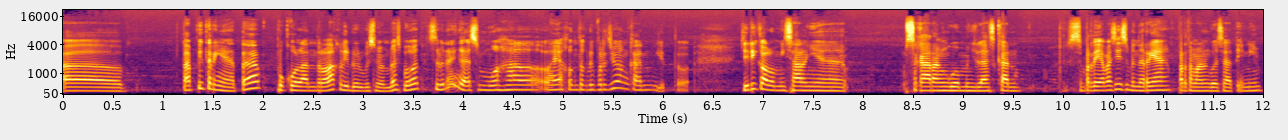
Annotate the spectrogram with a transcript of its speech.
Uh, tapi ternyata pukulan telak di 2019 bahwa sebenarnya nggak semua hal layak untuk diperjuangkan gitu. Jadi kalau misalnya sekarang gue menjelaskan seperti apa sih sebenarnya pertemanan gue saat ini?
